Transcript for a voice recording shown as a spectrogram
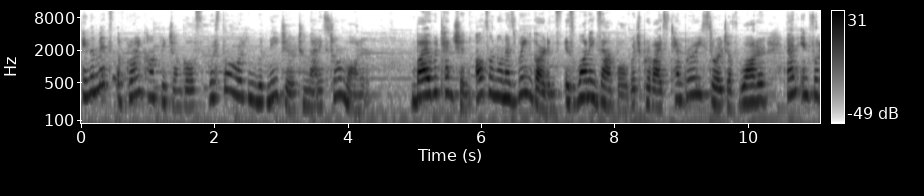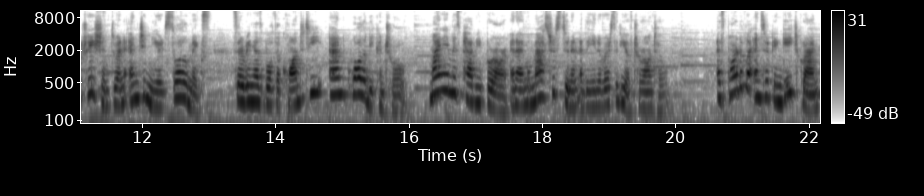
In the midst of growing concrete jungles, we're still working with nature to manage stormwater. Bioretention, also known as rain gardens, is one example which provides temporary storage of water and infiltration through an engineered soil mix, serving as both a quantity and quality control. My name is Pavneet Brar and I am a master's student at the University of Toronto. As part of our NSERC Engage grant,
